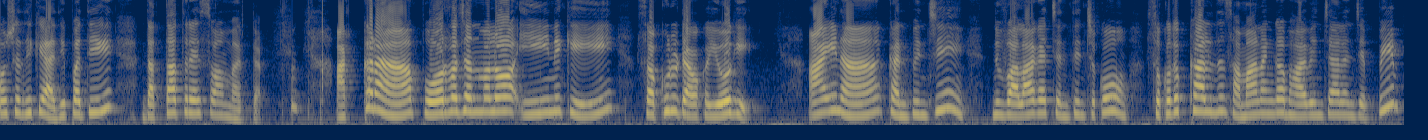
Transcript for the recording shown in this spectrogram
ఔషధికి అధిపతి దత్తాత్రేయ స్వామి అట. అక్కడ పూర్వజన్మలో ఈయనకి సకుడుట ఒక యోగి ఆయన కనిపించి నువ్వు అలాగా చింతించుకో సుఖదుఖాలను సమానంగా భావించాలని చెప్పి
